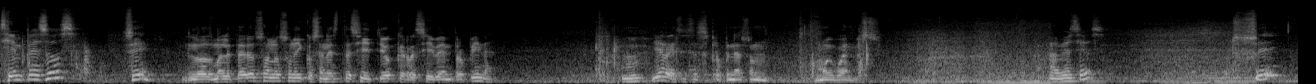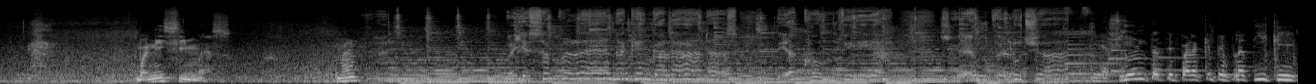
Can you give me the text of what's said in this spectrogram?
¿100 pesos? Sí, los maleteros son los únicos en este sitio que reciben propina. Y a veces esas propinas son muy buenas. ¿A veces? Sí. Buenísimas. Belleza plena que engalanas día con día, siempre luchar. Mira, siéntate para que te platique.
